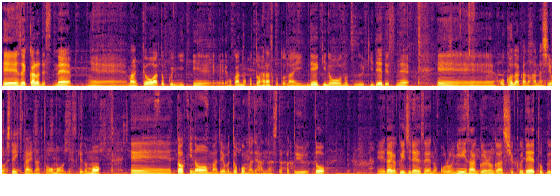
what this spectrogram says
えー、それからですね、えー、まあ今日は特に、えー、他のことを話すことないんで、昨日の続きでですね、えー、お小高の話をしていきたいなと思うんですけども、えーと、昨日まではどこまで話したかというと、えー、大学1年生の頃にサークルの合宿で登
